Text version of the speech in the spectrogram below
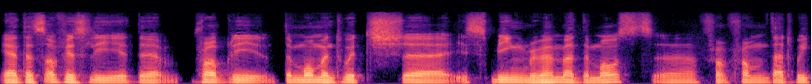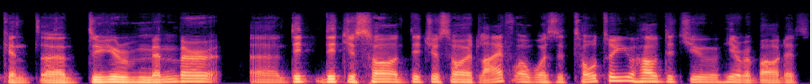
Yeah, that's obviously the probably the moment which uh, is being remembered the most uh, from from that weekend. Uh, do you remember? Uh, did did you saw did you saw it live or was it told to you? How did you hear about it?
